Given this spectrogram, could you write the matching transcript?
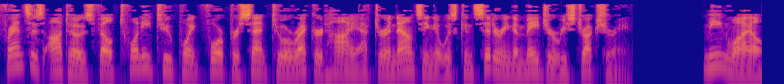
France's Atos fell 22.4% to a record high after announcing it was considering a major restructuring. Meanwhile,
